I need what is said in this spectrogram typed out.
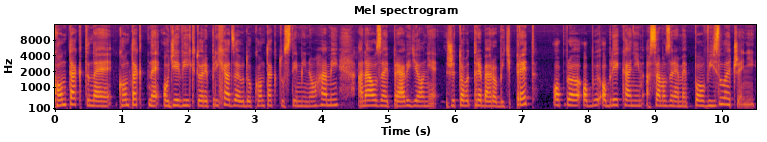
kontaktné, kontaktné odevy, ktoré prichádzajú do kontaktu s tými nohami a naozaj pravidelne, že to treba robiť pred obliekaním a samozrejme po vyzlečení.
